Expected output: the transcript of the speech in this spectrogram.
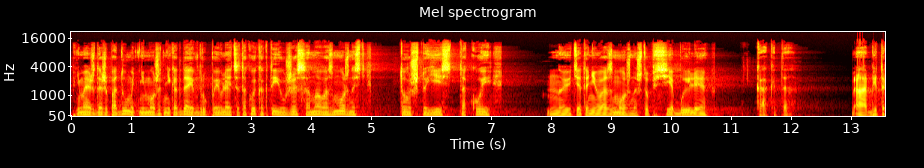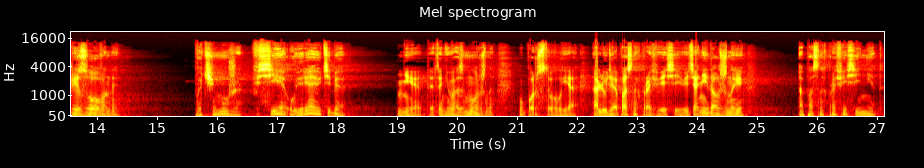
понимаешь, даже подумать не может никогда, и вдруг появляется такой, как ты, и уже сама возможность, то, что есть такой...» «Но ведь это невозможно, чтоб все были...» «Как это?» «А, битризованы», «Почему же? Все, уверяю тебя». «Нет, это невозможно», — упорствовал я. «А люди опасных профессий, ведь они должны...» «Опасных профессий нет».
